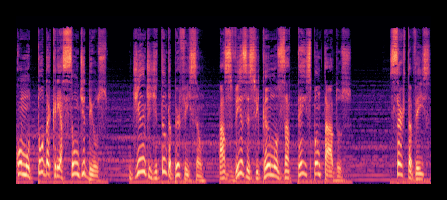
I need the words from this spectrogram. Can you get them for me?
como toda a criação de Deus. Diante de tanta perfeição, às vezes ficamos até espantados. Certa vez,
